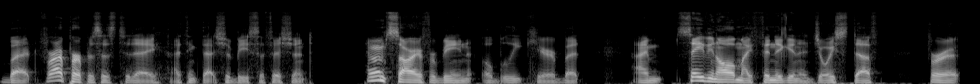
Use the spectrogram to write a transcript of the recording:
But for our purposes today, I think that should be sufficient. And I'm sorry for being oblique here, but I'm saving all my Finnigan and Joyce stuff for a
